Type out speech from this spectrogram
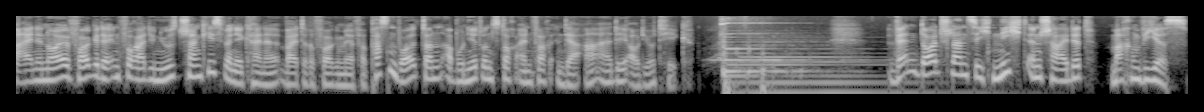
Eine neue Folge der Inforadio News Junkies. Wenn ihr keine weitere Folge mehr verpassen wollt, dann abonniert uns doch einfach in der ARD Audiothek. Wenn Deutschland sich nicht entscheidet, machen wir es.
